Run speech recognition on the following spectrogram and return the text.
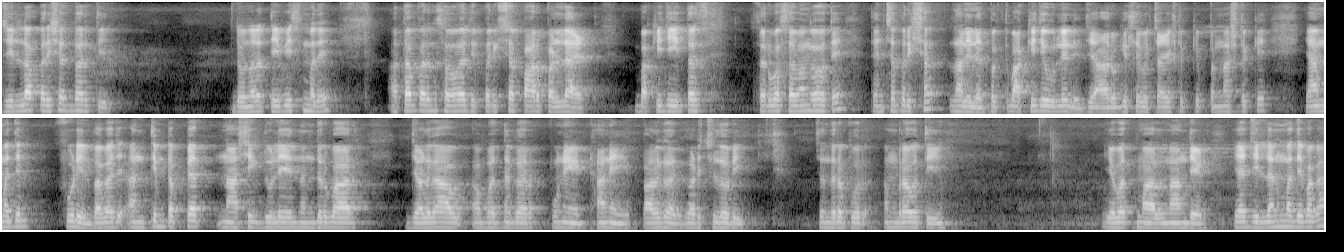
जिल्हा परिषद भरती दोन हजार तेवीसमध्ये आतापर्यंत सवंगातील परीक्षा पार पडल्या आहेत. बाकी जे इतर सर्व सवंग होते त्यांच्या परीक्षा झालेल्या आहेत. फक्त बाकी जे उरलेले जे आरोग्यसेवक चाळीस टक्के पन्नास टक्के यामधील पुढील बघा जे अंतिम टप्प्यात नाशिक धुळे नंदुरबार जळगाव अहमदनगर पुणे ठाणे पालघर गडचिरोली चंद्रपूर अमरावती यवतमाळ नांदेड या जिल्ह्यांमध्ये बघा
